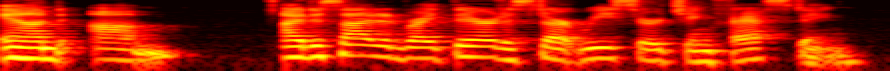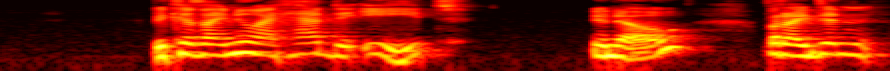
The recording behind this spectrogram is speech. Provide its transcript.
And um, I decided right there to start researching fasting because I knew I had to eat, you know, but I didn't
